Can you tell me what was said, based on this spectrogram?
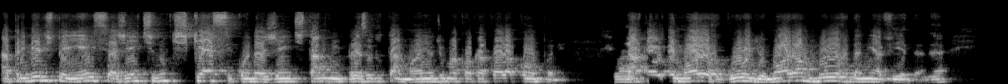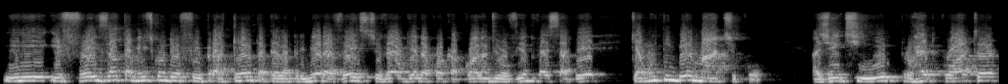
a primeira experiência a gente nunca esquece quando a gente está numa empresa do tamanho de uma Coca-Cola Company, claro. da qual eu tenho maior orgulho, maior amor da minha vida. Né? E, e foi exatamente quando eu fui para Atlanta pela primeira vez. Se tiver alguém da Coca-Cola me ouvindo, vai saber que é muito emblemático a gente ir para o headquarter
